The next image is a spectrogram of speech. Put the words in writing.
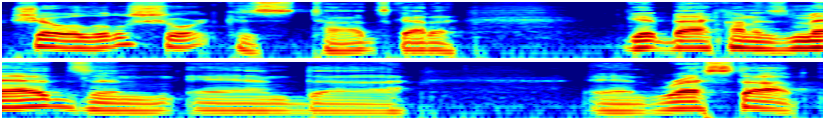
show a little short because Todd's got to get back on his meds and and uh, and rest up.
